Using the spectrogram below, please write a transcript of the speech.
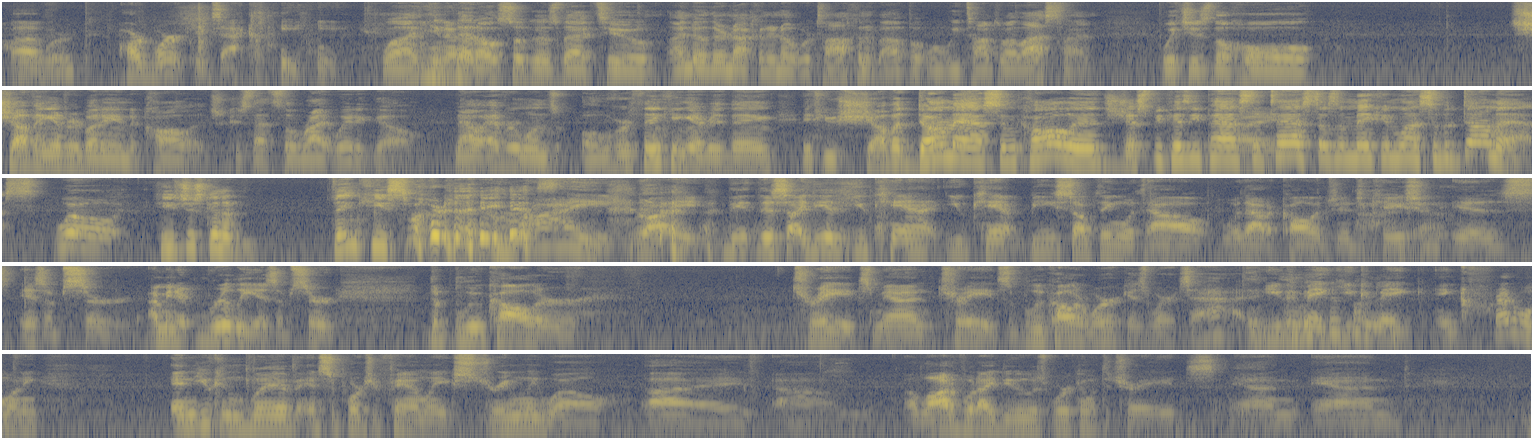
Hard of work. hard work exactly. Well, I you think know? that also goes back to I know they're not going to know what we're talking about, but what we talked about last time, which is the whole shoving everybody into college because that's the right way to go. Now everyone's overthinking everything. If you shove a dumbass in college just because he passed the test doesn't make him less of a dumbass. well, He's just to think he's smarter than he is. right right the, this idea that you can't you can't be something without without a college ah, education is is absurd i mean it really is absurd the blue collar trades man trades blue collar work is where it's at They- you can make you can make incredible money and you can live and support your family extremely well I um, a lot of what i do is working with the trades and and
